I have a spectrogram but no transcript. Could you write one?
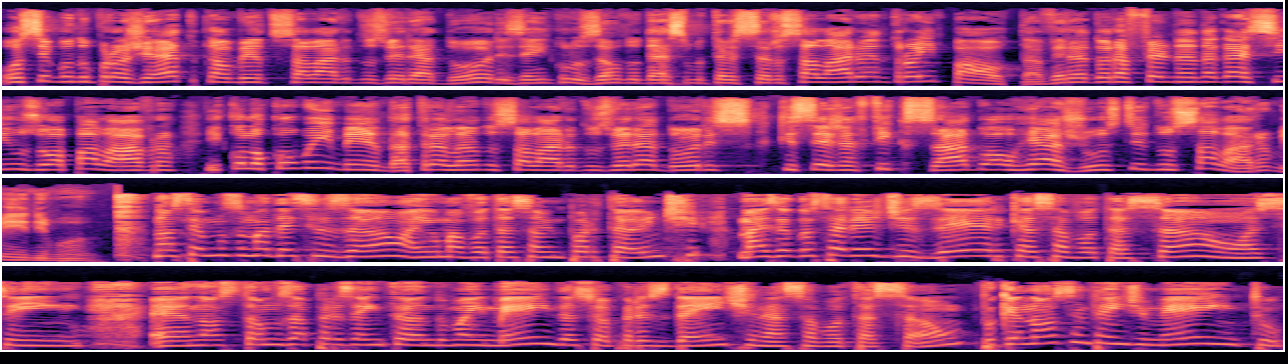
o segundo projeto, que aumenta o salário dos vereadores e a inclusão do 13º salário, entrou em pauta. A vereadora Fernanda Garcia usou a palavra e colocou uma emenda atrelando o salário dos vereadores que seja fixado ao reajuste do salário mínimo. Nós temos uma decisão aí, uma votação importante, mas eu gostaria de dizer que essa votação, assim, é, nós estamos apresentando uma emenda, senhor presidente, nessa votação, porque nosso entendimento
